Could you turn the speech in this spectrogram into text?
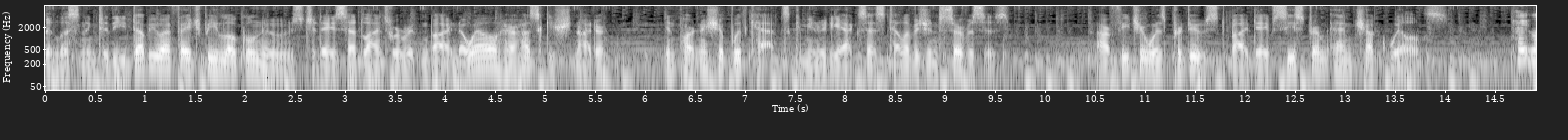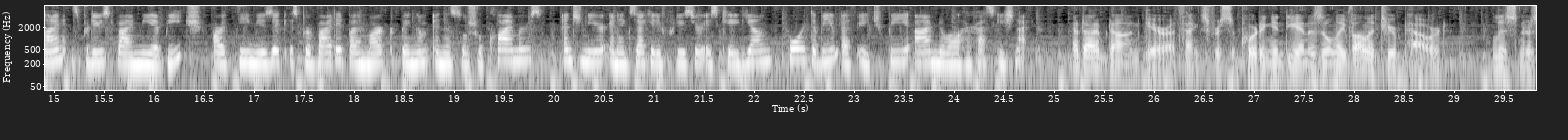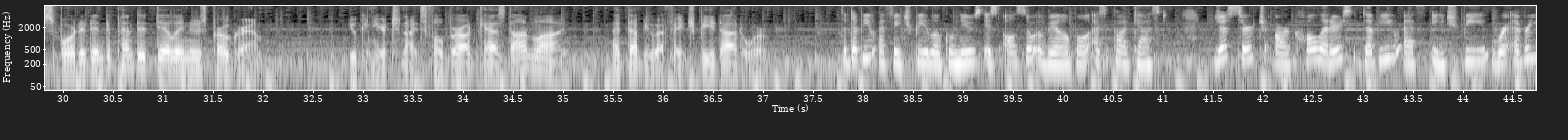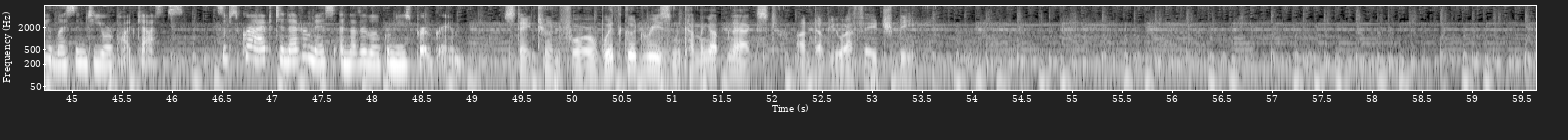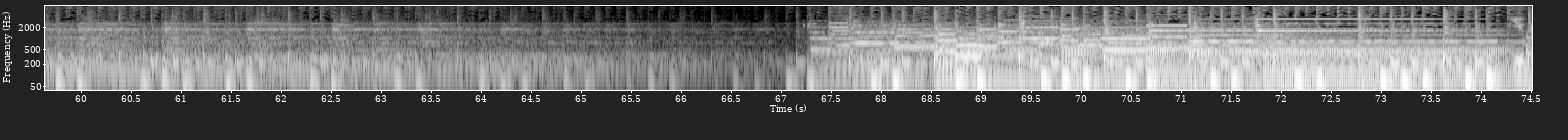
been listening to the WFHB Local News. Today's headlines were written by Noel Herhusky Schneider in partnership with CATS Community Access Television Services. Our feature was produced by Dave Seastrom and Chuck Wills. KiteLine is produced by Mia Beach. Our theme music is provided by Mark Bingham and the Social Climbers. Engineer and executive producer is Cade Young. For WFHB, I'm Noel Herhusky Schneider. And I'm Don Guerra. Thanks for supporting Indiana's only volunteer powered listeners supported independent daily news program. You can hear tonight's full broadcast online at WFHB.org. The WFHB local news is also available as a podcast. Just search our call letters WFHB wherever you listen to your podcasts. Subscribe to never miss another local news program. Stay tuned for With Good Reason coming up next on WFHB.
